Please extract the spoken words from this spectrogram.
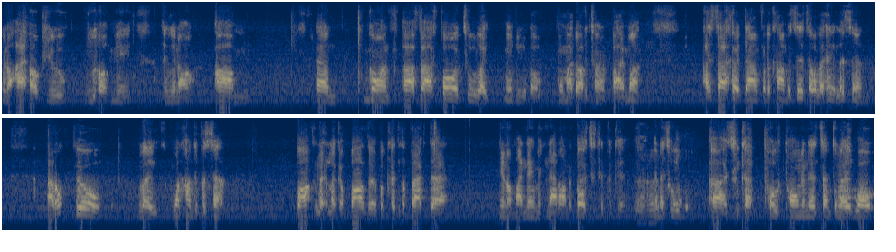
You know, I help you, you help me, and you know, um, and going uh, fast forward to like maybe about when my daughter turned five months, I sat her down for the conversation. I was like, hey, listen, I don't feel like 100% like, like a father because of the fact that, you know, my name is not on the birth certificate. Uh-huh. And so uh, she kept postponing it, something like, well,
